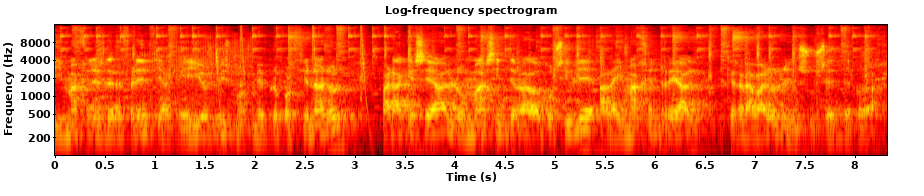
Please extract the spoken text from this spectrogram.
de imágenes de referencia que ellos mismos me proporcionaron para que sea lo más integrado posible a la imagen real que grabaron en su set de rodaje.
